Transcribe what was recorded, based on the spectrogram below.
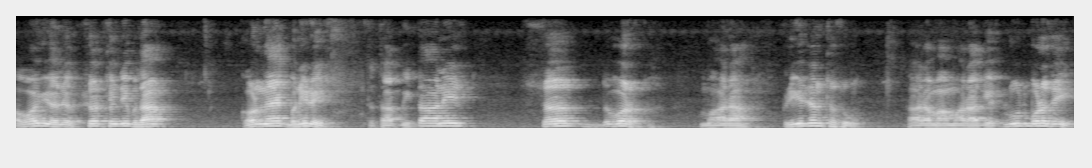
અવાવી અને અક્ષર થઈને બધા કરનાયક બની રહીશ. તથા પિતા અને સદવર્ગ મારા પ્રિયજન થશું. તારામાં મારા જેટલું જ બળ છે,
